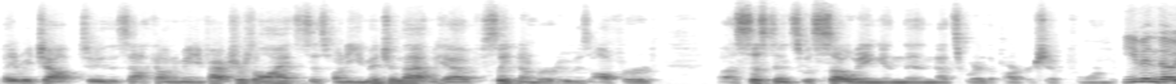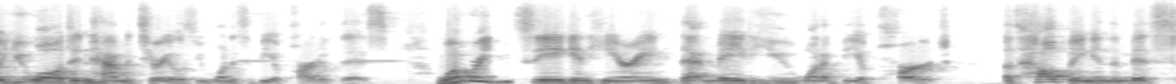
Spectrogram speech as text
they reach out to the South Carolina Manufacturers Alliance. It says, funny you mentioned that. We have Sleep Number, who has offered assistance with sewing, and then that's where the partnership formed. Even though you all didn't have materials, you wanted to be a part of this. Mm-hmm. What were you seeing and hearing that made you want to be a part of helping in the midst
